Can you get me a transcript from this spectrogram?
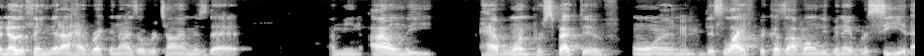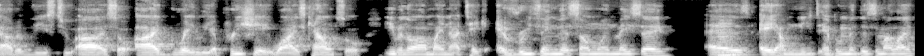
Another thing that I have recognized over time is that, I mean, I only have one perspective on this life because I've only been able to see it out of these two eyes. So I greatly appreciate wise counsel, even though I might not take everything that someone may say as mm-hmm. a I need to implement this in my life.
